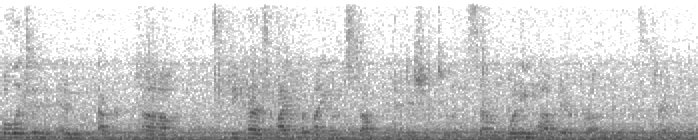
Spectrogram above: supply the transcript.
bulletin and, uh, um, because I put my own stuff in addition to it. So what do you have there for other businesses or anything?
